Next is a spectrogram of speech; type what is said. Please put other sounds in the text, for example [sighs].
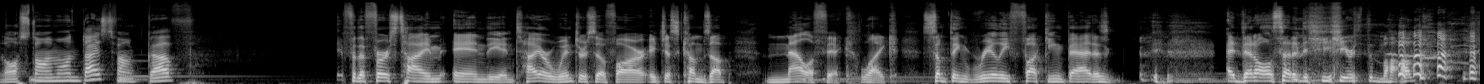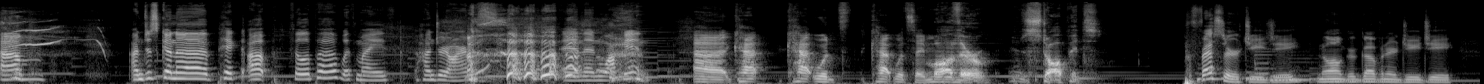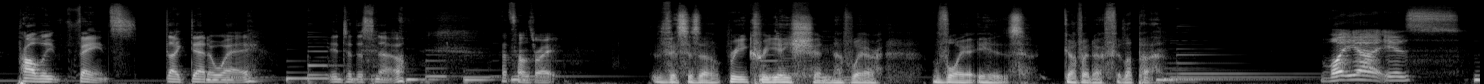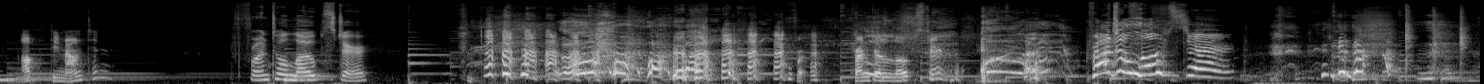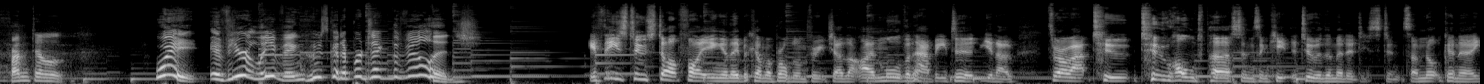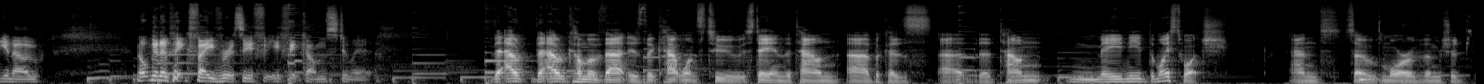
Last time on Dice Funk, Gov. For the first time in the entire winter so far, it just comes up malefic, like something really fucking bad is. [laughs] And then all of a sudden he [laughs] hears the mob. [laughs] Um, I'm just gonna pick up Philippa with my hundred arms and then walk in. Uh, Cat Cat would Cat would say, "Mother, stop it." Professor Gigi, no longer Governor Gigi, probably faints, like dead away, into the snow. That sounds right. this is a recreation of where Voya is, Governor Philippa. Voya is up the mountain. Frontal lobster. Frontal lobster. Frontal lobster. [laughs] Frontal. Wait, if you're leaving, who's gonna protect the village? If these two start fighting and they become a problem for each other, I'm more than happy to, you know, throw out two two hold persons and keep the two of them at a distance. I'm not gonna, you know, not gonna pick favourites if if it comes to it. The out the outcome of that is that Cat wants to stay in the town uh, because uh, the town may need the Moist Watch, and so more of them should.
